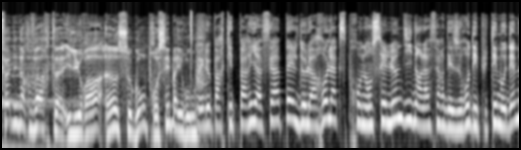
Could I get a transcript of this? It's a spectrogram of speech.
Fanny Narvart, il y aura un second procès Bayrou. le parquet de Paris a fait appel de la relaxe prononcée lundi dans l'affaire des eurodéputés Modem.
